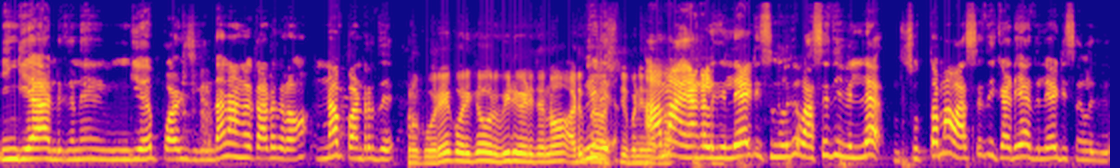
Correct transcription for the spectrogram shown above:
இங்கேயே ஆண்டுக்குன்னு இங்கேயே பழச்சிக்கின்னு தான் நாங்கள் கிடக்குறோம். என்ன பண்ணுறது உங்களுக்கு ஒரே கோரிக்கை ஒரு வீடு கட்டி தரணும் அடுப்பு. வசதி பண்ணி ஆமாம் எங்களுக்கு லேடிஸுங்களுக்கு வசதி இல்லை. சுத்தமாக வசதி கிடையாது லேடிஸுங்களுக்கு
